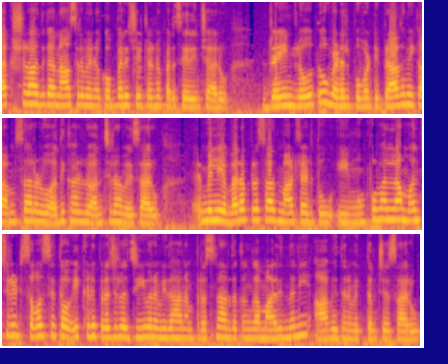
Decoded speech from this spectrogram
లక్షలాదిగా నాశనమైన కొబ్బరి చెట్లను పరిశీలించారు. డ్రైన్ లోతు వెడల్పు వంటి ప్రాథమిక అంశాలను అధికారులు అంచనా వేశారు. ఎమ్మెల్యే వరప్రసాద్ మాట్లాడుతూ ఈ ముంపు వల్ల మంచినీటి సమస్యతో ఇక్కడి ప్రజల జీవన విధానం ప్రశ్నార్థకంగా మారిందని ఆవేదన వ్యక్తం చేశారు.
